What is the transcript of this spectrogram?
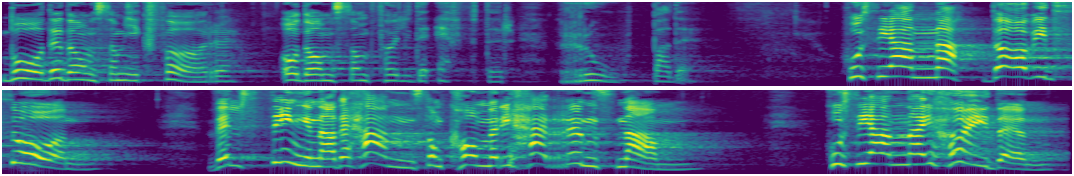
både de som gick före och de som följde efter, ropade Hosianna, Davids son! Välsignade han som kommer i Herrens namn! Hosianna i höjden!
